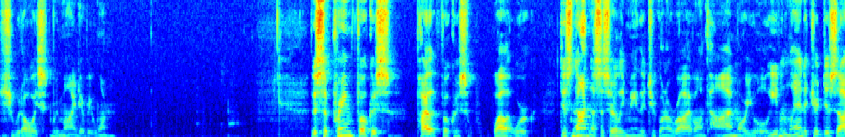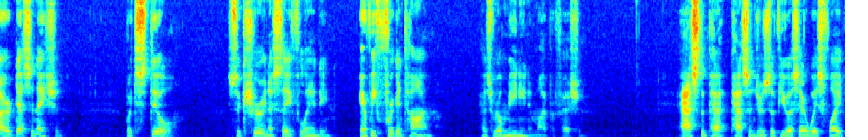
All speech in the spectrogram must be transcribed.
she would always remind everyone. The supreme focus, pilot focus, while at work, does not necessarily mean that you're going to arrive on time or you'll even land at your desired destination. But still, securing a safe landing every friggin' time has real meaning in my profession. Ask the pa- passengers of U.S. Airways Flight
